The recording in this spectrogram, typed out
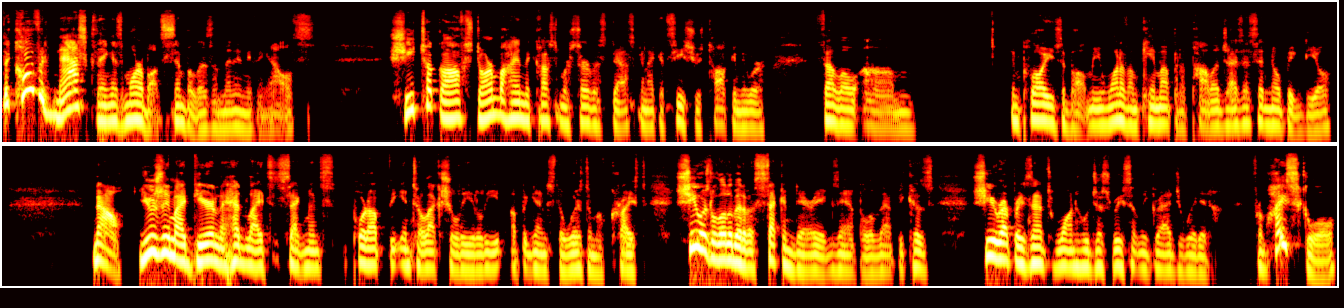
The COVID mask thing is more about symbolism than anything else. She took off, stormed behind the customer service desk, and I could see she was talking to her fellow um, employees about me. One of them came up and apologized. I said, no big deal. Now, usually my deer in the headlights segments put up the intellectually elite up against the wisdom of Christ. She was a little bit of a secondary example of that because she represents one who just recently graduated from high school,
